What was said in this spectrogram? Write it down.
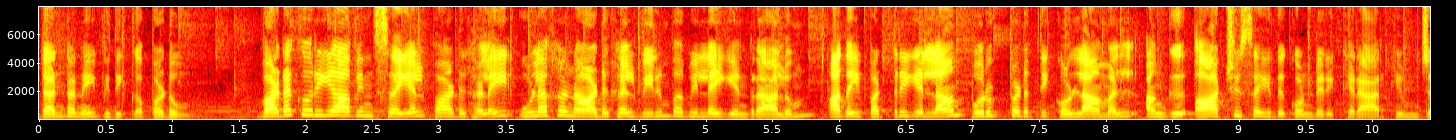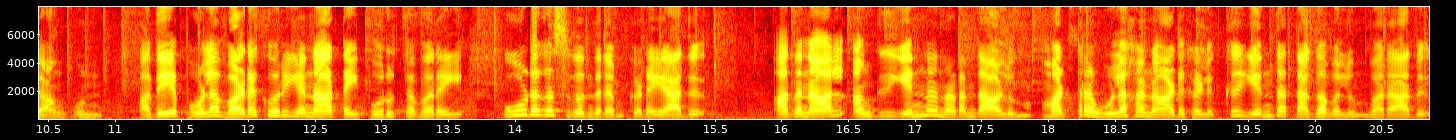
தண்டனை விதிக்கப்படும். வடகொரியாவின் செயல்பாடுகளை உலக நாடுகள் விரும்பவில்லை என்றாலும் அதை பற்றியெல்லாம் பொருட்படுத்திக் கொள்ளாமல் அங்கு ஆட்சி செய்து கொண்டிருக்கிறார் கிம் ஜாங் உன் அதேபோல வடகொரிய நாட்டை பொறுத்தவரை ஊடக சுதந்திரம் கிடையாது. அதனால் அங்கு என்ன நடந்தாலும் மற்ற உலக நாடுகளுக்கு எந்த தகவலும் வராது.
